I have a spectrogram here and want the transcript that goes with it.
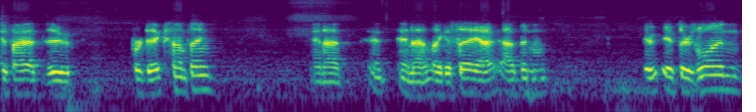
If I had to predict something, and I and, and I, like I say, I, I've been. If, if there's one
